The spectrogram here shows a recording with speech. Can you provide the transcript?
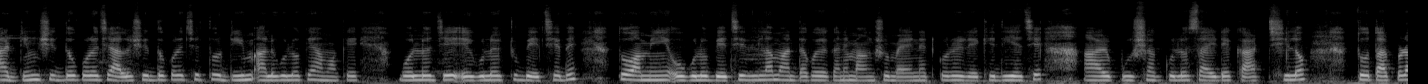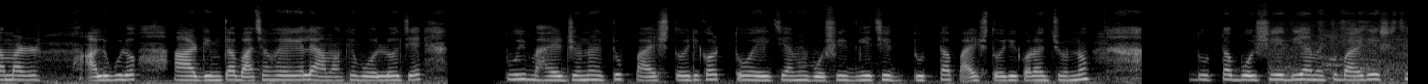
আর ডিম সিদ্ধ করেছে, আলু সিদ্ধ করেছে। তো ডিম আলুগুলোকে আমাকে বলল যে, এগুলো একটু বেছে দে। তো আমি ওগুলো বেছে দিলাম। আর দেখো, এখানে মাংস ম্যারিনেট করে রেখে দিয়েছে। আর পুঁশাকগুলো সাইডে কাটছিল। তো তারপর আমার আলুগুলো আর ডিমটা বাছা হয়ে গেলে আমাকে বলল যে তুই ভাইয়ের জন্য একটু পায়েস তৈরি কর। তো এই যে আমি বসিয়ে দিয়েছি দুধটা পায়েস তৈরি করার জন্য। দুধটা বসিয়ে দিয়ে আমি একটু বাইরে এসেছি,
